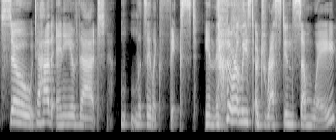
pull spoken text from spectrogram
So to have any of that let's say like fixed in the, or at least addressed in some way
